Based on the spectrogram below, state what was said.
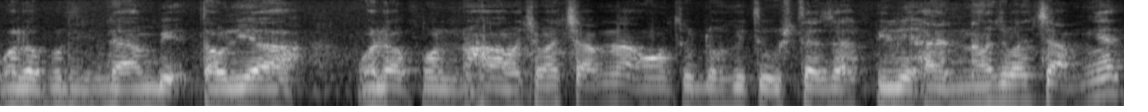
Walaupun dia ambil tauliah Walaupun ha, macam-macam lah Orang tuduh kita ustazah pilihan Macam-macam kan?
